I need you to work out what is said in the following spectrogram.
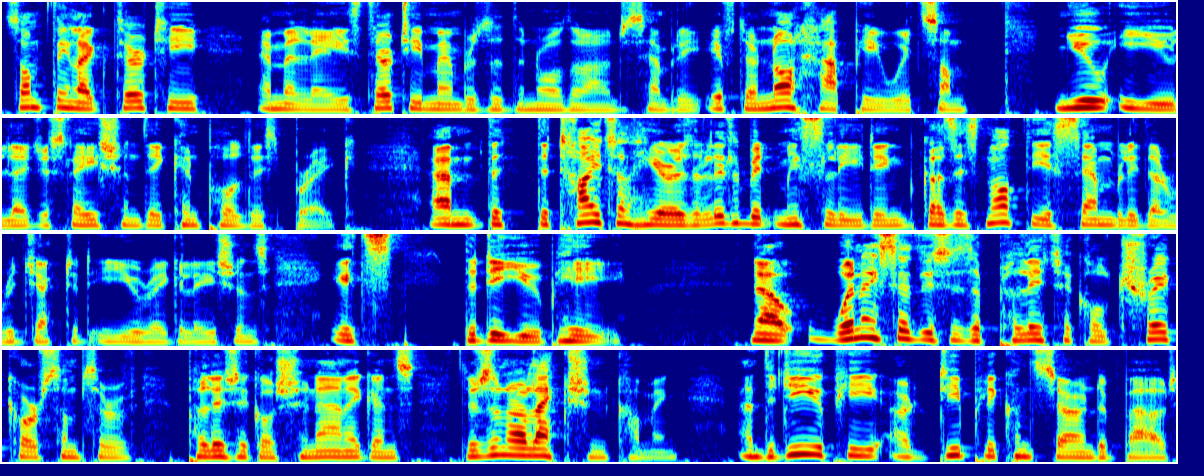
something like 30 MLAs, 30 members of the Northern Ireland Assembly, if they're not happy with some new EU legislation, they can pull this brake. Um, the, the title here is a little bit misleading because it's not the Assembly that rejected EU regulations, it's the DUP. Now, when I said this is a political trick or some sort of political shenanigans, there's an election coming, and the DUP are deeply concerned about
